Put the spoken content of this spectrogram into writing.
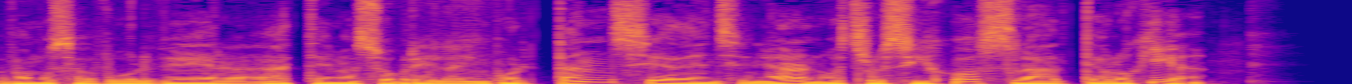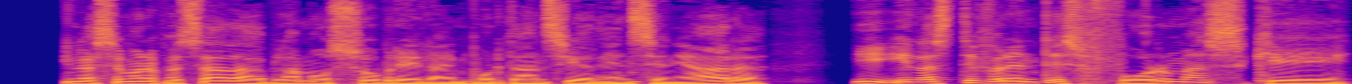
vamos a volver a, temas sobre la importancia de enseñar a nuestros hijos la teología. En la semana pasada hablamos sobre la importancia de enseñar y, las diferentes formas que,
